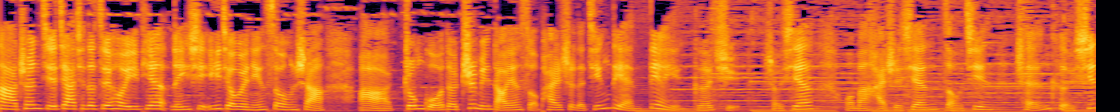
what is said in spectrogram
那春节假期的最后一天，林夕依旧为您送上啊中国的知名导演所拍摄的经典电影歌曲。首先，我们还是先走进陈可辛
